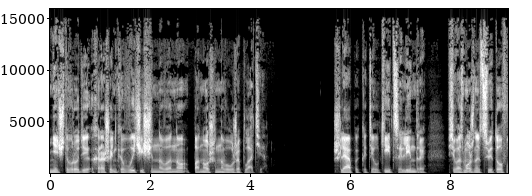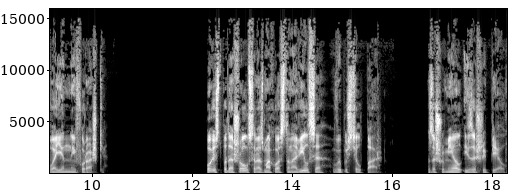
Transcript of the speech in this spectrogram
Нечто вроде хорошенько вычищенного, но поношенного уже платья. Шляпы, котелки, цилиндры, всевозможных цветов военные фуражки. Поезд подошел, с размаху остановился, выпустил пар. Зашумел и зашипел.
